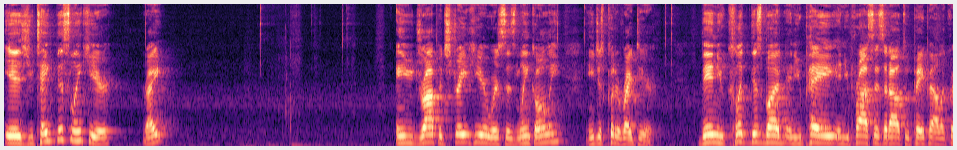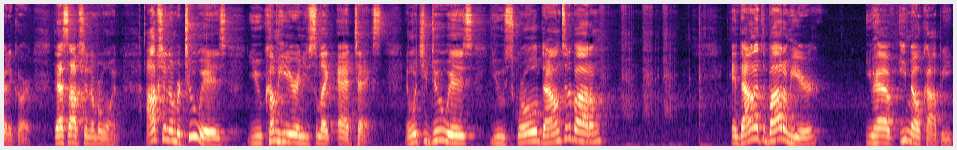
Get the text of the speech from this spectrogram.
is you take this link here, right? And you drop it straight here where it says link only, and you just put it right there. Then you click this button and you pay and you process it out through PayPal or credit card. That's option number one. Option number two is you come here and you select add text. And what you do is you scroll down to the bottom and down at the bottom here, you have email copy.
